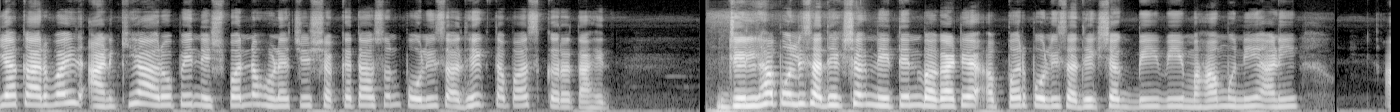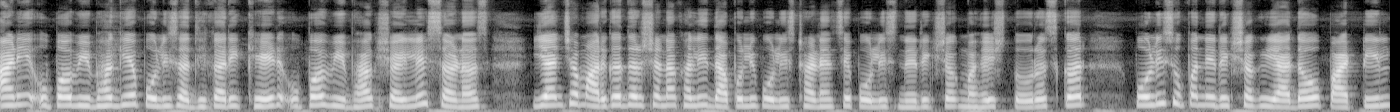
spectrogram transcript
या कारवाईत आणखी आरोपी निष्पन्न होण्याची शक्यता असून पोलीस अधिक तपास करत आहेत. जिल्हा पोलीस अधीक्षक नितीन बगाटे अप्पर पोलीस अधीक्षक बी व्ही महामुनी आणि आणि उपविभागीय पोलीस अधिकारी खेड उपविभाग शैलेश सणस यांच्या मार्गदर्शनाखाली दापोली पोलीस ठाण्याचे पोलीस निरीक्षक महेश तोरसकर पोलीस उपनिरीक्षक यादव पाटील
